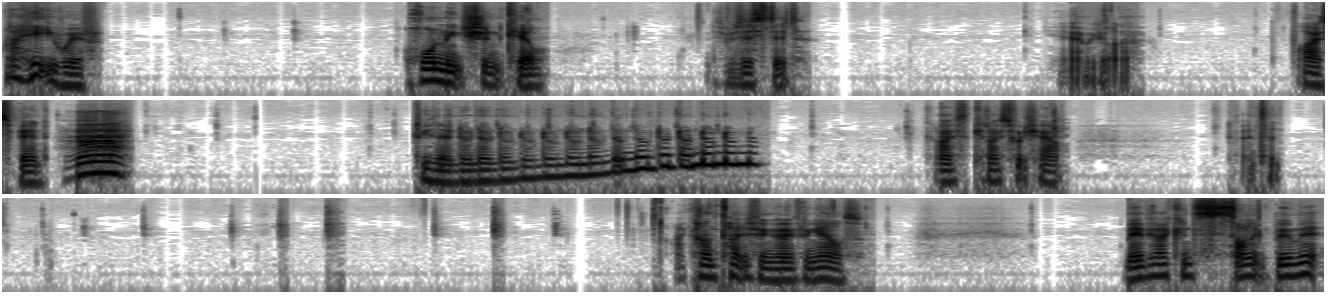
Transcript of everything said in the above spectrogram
What I hit you with? Hornleech shouldn't kill. It's resisted. Yeah, we got that. Fire spin. Please no no no no no no no no no no no no no no no Can I can I switch out? I can't touch anything or anything else. Maybe I can Sonic Boom it?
